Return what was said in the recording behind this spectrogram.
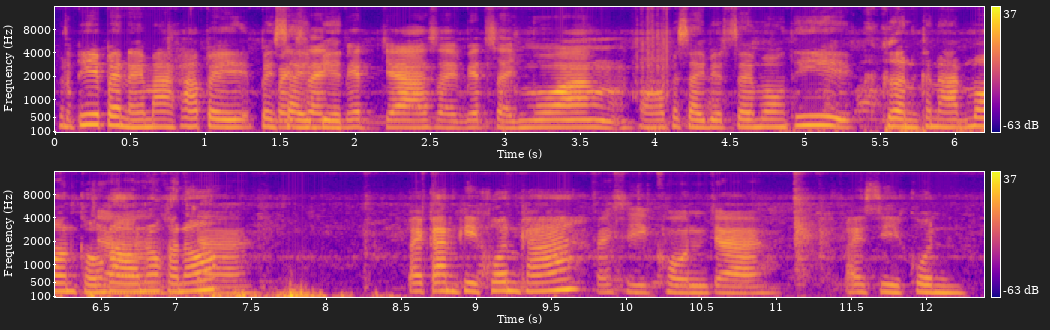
คุณพี่ไปไหนมาคะไปไปไปใส่ใส่เบ็ดเบ็ดจ้าใส่เบ็ดใส่ม่วงอ๋อไปใส่เบ็ดใส่มองที่เขื่อนขนาดมอนของจ้เราเนาะค่ะเนาะจ้ไปกันกี่คนคะ ไปสี่คนจ้าไปสี่คนไป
